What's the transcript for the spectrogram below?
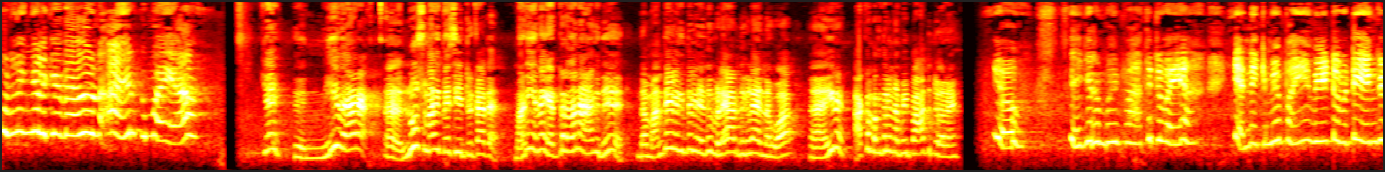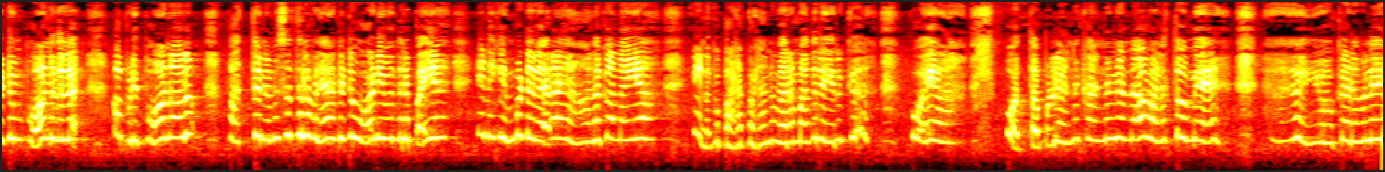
பிள்ளைங்களுக்கு ஏதாவது ஒன்று ஆயிருக்குமாயா ஏய் நீ வேற லூஸ் மாதிரி பேசிட்டு இருக்காத. மணி என்ன எட்டரை தானே ஆகுது. இந்த மந்தையில எதுவும் விளையாடுறதுங்களா என்னவோ? இரு அக்கம் பக்கத்துல நான் போய் பார்த்துட்டு வரேன். ஐயோ சீக்கிரம் போய் பார்த்துட்டு வையா. என்னைக்குமே பையன் வீட்டை விட்டு எங்கிட்டும் போனதில்ல. அப்படி போனாலும் பத்து நிமிஷத்துல விளையாண்டுட்டு ஓடி வந்துற பையன் எனக்கு இம்பட்டு வேற ஆளக்கான ஐயா. எனக்கு படப்படன்னு வர மாதிரி இருக்கு. போயா ஒத்த பிள்ளைன்னு கண்ணுங்க நான் வளர்த்தோமே. ஐயோ கடவுளே.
